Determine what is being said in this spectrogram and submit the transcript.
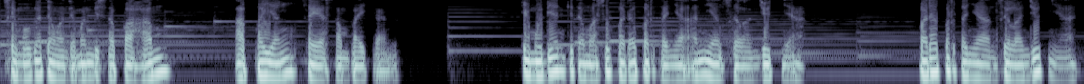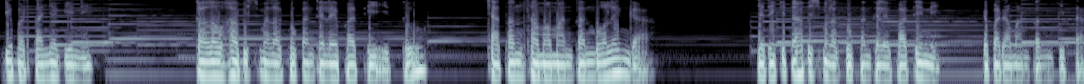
Semoga teman-teman bisa paham apa yang saya sampaikan. Kemudian kita masuk pada pertanyaan yang selanjutnya. Pada pertanyaan selanjutnya, dia bertanya gini, kalau habis melakukan telepati itu, catatan sama mantan boleh nggak? Jadi kita habis melakukan telepati nih kepada mantan kita.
